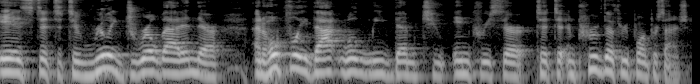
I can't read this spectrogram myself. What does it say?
is to, to, to, really drill that in there, and hopefully that will lead them to increase their to, to improve their three point percentage.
